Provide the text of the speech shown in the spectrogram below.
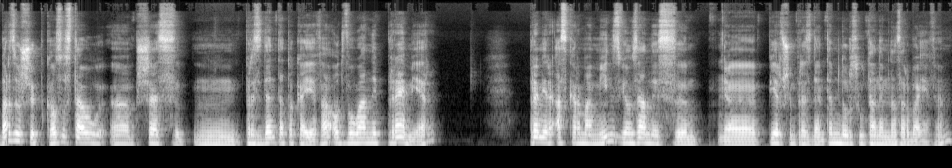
Bardzo szybko został e, przez mm, prezydenta Tokajewa odwołany premier, premier Askar Mamin, związany z e, pierwszym prezydentem Nursultanem Nazarbajewem,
